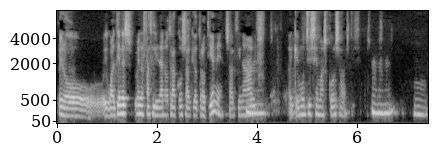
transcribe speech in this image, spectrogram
pero igual tienes menos facilidad en otra cosa que otro tiene. O sea, al final hay que muchísimas cosas. Uh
